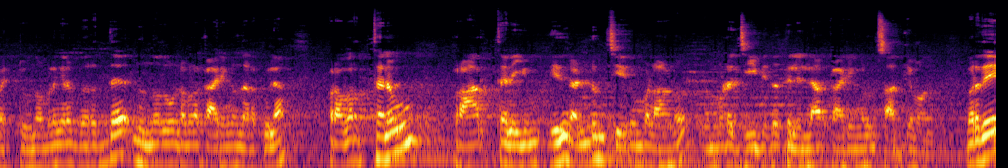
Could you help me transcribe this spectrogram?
പറ്റൂ. നമ്മളിങ്ങനെ വെറുതെ നിന്നതുകൊണ്ട് നമ്മളെ കാര്യങ്ങൾ നടക്കില്ല പ്രവർത്തനവും പ്രാർത്ഥനയും ഇത് രണ്ടും ചേരുമ്പോഴാണ് നമ്മുടെ ജീവിതത്തിൽ എല്ലാ കാര്യങ്ങളും സാധ്യമാകുന്നത്. വെറുതെ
